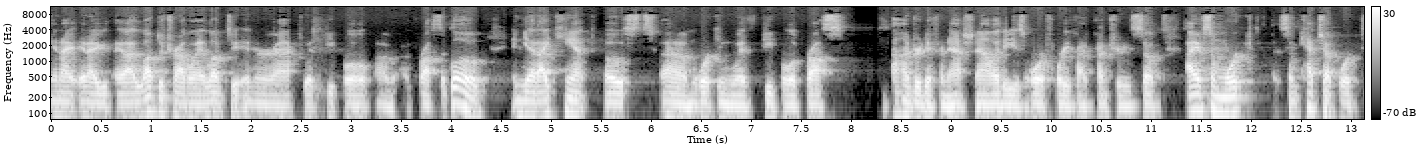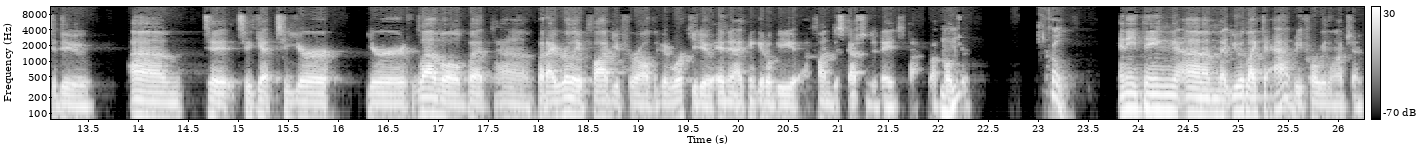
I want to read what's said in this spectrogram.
and I and I and I love to travel. I love to interact with people um, across the globe, and yet I can't boast um, working with people across 100 different nationalities or 45 countries. So I have some work, some catch up work to do um, to to get to your your level, but uh, but I really applaud you for all the good work you do, and I think it'll be a fun discussion today to talk about Mhm. culture. Cool. Anything um, that you would like to add before we launch in?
